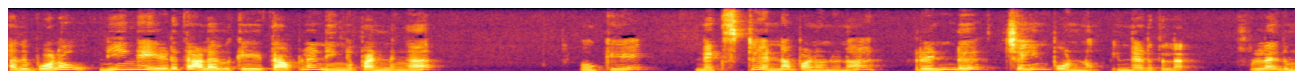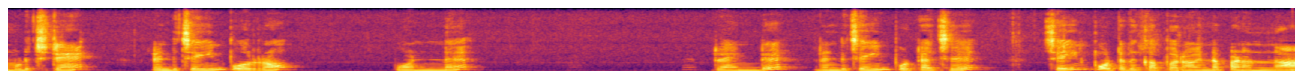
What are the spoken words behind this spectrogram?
அதுபோல் நீங்கள் எடுத்த அளவுக்கு ஏற்றாப்புல நீங்கள் பண்ணுங்கள் ஓகே. நெக்ஸ்ட்டு என்ன பண்ணணும்னா ரெண்டு செயின் போடணும் இந்த இடத்துல. ஃபுல்லாக இது முடிச்சிட்டேன். ரெண்டு செயின் போடுறோம். ஒன்று ரெண்டு ரெண்டு செயின் போட்டாச்சு. செயின் போட்டதுக்கப்புறம் என்ன பண்ணணும்னா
